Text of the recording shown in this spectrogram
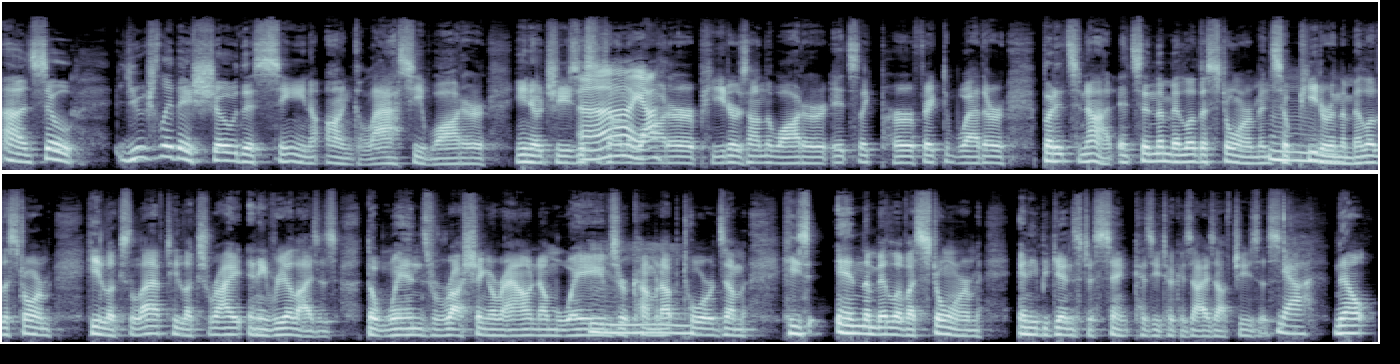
Uh, so usually they show this scene on glassy water. You know, Jesus is Ah, on the yeah. water, Peter's on the water. It's like perfect weather, but it's not. It's in the middle of the storm. And so Peter, in the middle of the storm, he looks left, he looks right, and he realizes the wind's rushing around him, waves are coming up towards him. He's in the middle of a storm and he begins to sink because he took his eyes off Jesus. Yeah. Now,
